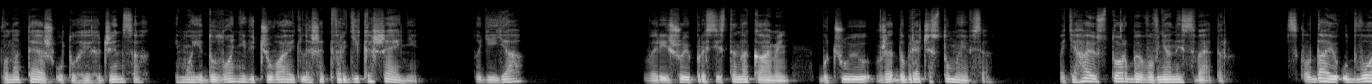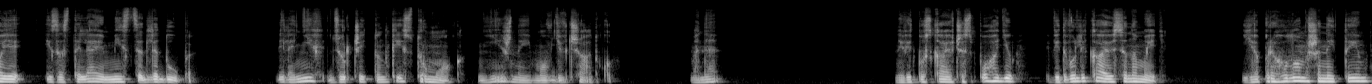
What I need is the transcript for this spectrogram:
Вона теж у тугих джинсах, і мої долоні відчувають лише тверді кишені. Тоді я вирішую присісти на камінь, бо чую, вже добряче стомився. Витягаю з торби вовняний светр, складаю удвоє і застеляю місце для дупи. Біля ніг дзюрчить тонкий струмок, ніжний, мов дівчатко. Мене, не відпускаючи спогадів, відволікаюся на мить. Я приголомшений тим,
